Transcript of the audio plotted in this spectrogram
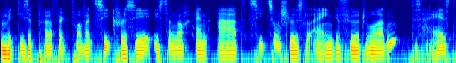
Und mit dieser Perfect Forward Secrecy ist dann noch eine Art Sitzungsschlüssel eingeführt worden. Das heißt,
